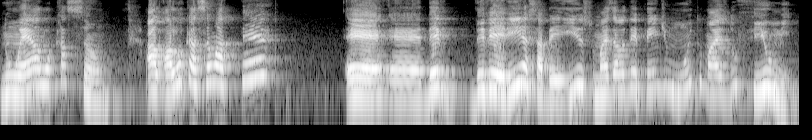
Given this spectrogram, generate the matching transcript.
não é a locação. A, a locação até é, é, de, deveria saber isso, mas ela depende muito mais do filme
